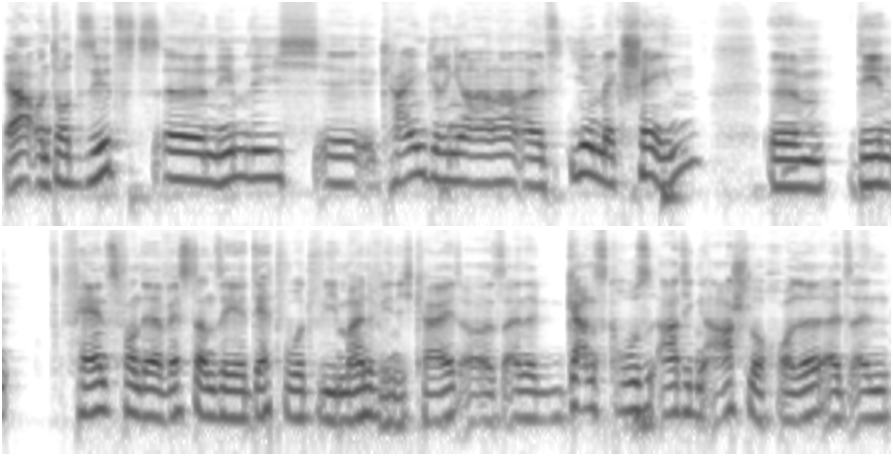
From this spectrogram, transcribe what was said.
Ja, und dort sitzt äh, nämlich äh, kein geringerer als Ian McShane, ähm, den Fans von der Western-Serie Deadwood wie meine Wenigkeit aus einer ganz großartigen Arschlochrolle als ein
